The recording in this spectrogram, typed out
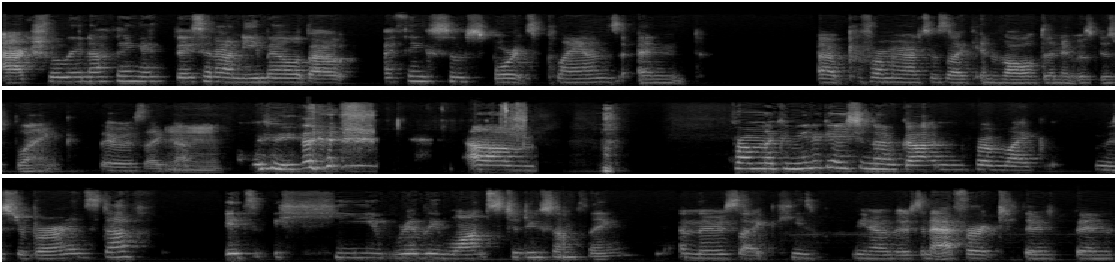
actually nothing. They sent out an email about, I think, some sports plans and uh, performing arts was like involved and it was just blank. There was like nothing. Mm. um, from the communication I've gotten from like Mr. Byrne and stuff, it's he really wants to do something, and there's like he's you know there's an effort. There's been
